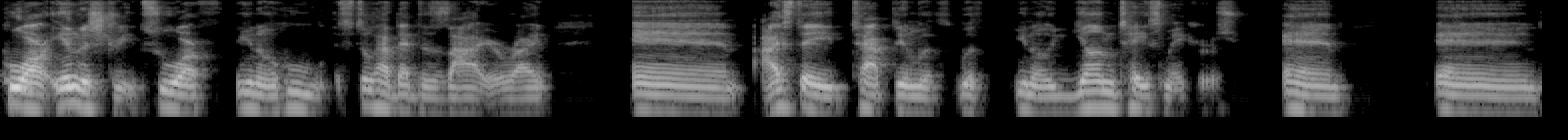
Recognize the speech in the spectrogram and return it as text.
who are in the streets, who are, you know, who still have that desire, right? And I stay tapped in with with, you know, young tastemakers and and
